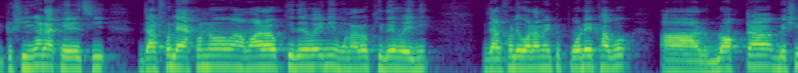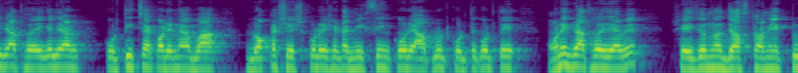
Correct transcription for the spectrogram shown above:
একটু সিঙ্গারা খেয়েছি যার ফলে এখনও আমারও খিদে হয়নি ওনারও খিদে হয়নি। যার ফলে ওরা আমি একটু পরে খাব। আর ব্লগটা বেশি রাত হয়ে গেলে আর করতে ইচ্ছা করে না বা ব্লগটা শেষ করে সেটা মিক্সিং করে আপলোড করতে করতে অনেক রাত হয়ে যাবে। সেই জন্য জাস্ট আমি একটু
